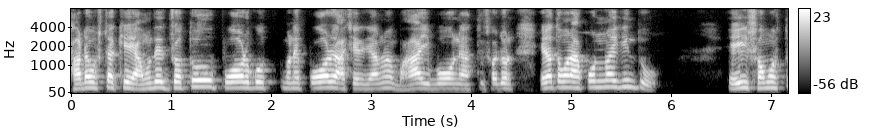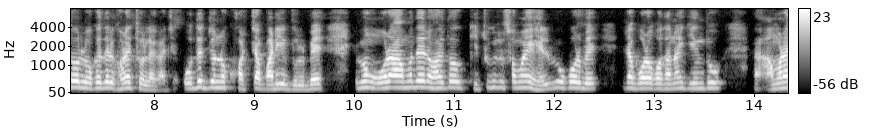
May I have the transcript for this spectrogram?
থার্ড হাউসটা কে আমাদের যত পর মানে পর আছে যেমন ভাই, বোন, আত্মীয় স্বজন, এরা তোমার আপন নয় কিন্তু। এই সমস্ত লোকেদের ঘরে চলে গেছে। ওদের জন্য খরচা বাড়িয়ে তুলবে এবং ওরা আমাদের হয়তো কিছু কিছু সময় হেল্পও করবে, এটা বড় কথা নয় কিন্তু আমরা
